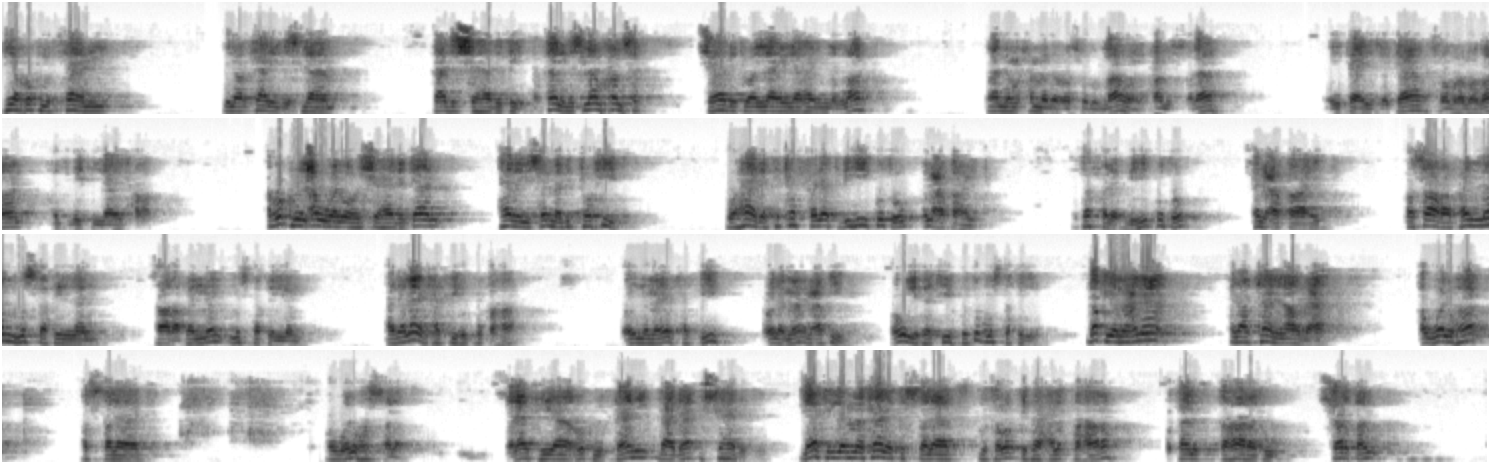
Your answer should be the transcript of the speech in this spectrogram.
هي الركن الثاني من أركان الإسلام. بعد الشهادتين. أركان الإسلام خمسة شهادة أن لا إله إلا الله وأن محمدا رسول الله وإقام الصلاة وإيتاء الزكاة صوم رمضان حج بيت الله الحرام. الركن الأول وهو الشهادتان هذا يسمى بالتوحيد. وهذا تكفلت به كتب العقائد. تكفلت به كتب العقائد. فصار فنا مستقلا. صار فنا مستقلا. هذا لا يبحث فيه الفقهاء وإنما يبحث فيه علماء العقيدة. وألفت فيه كتب مستقلة. بقي معنا الأركان الأربعة. أولها الصلاة. أولها الصلاة. الصلاة هي الركن الثاني بعد الشهادة. لكن لما كانت الصلاة متوقفة على الطهارة وكانت الطهارة شرطا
